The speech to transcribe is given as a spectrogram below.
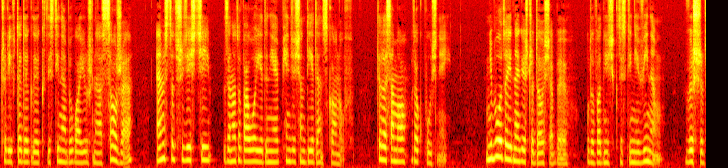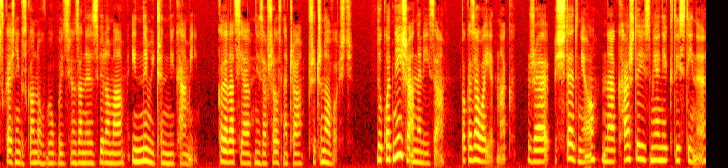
czyli wtedy, gdy Krystyna była już na Sorze, M130 zanotowało jedynie 51 zgonów. Tyle samo rok później. Nie było to jednak jeszcze dość, aby udowodnić Krystynie winę Wyższy wskaźnik zgonów mógł być związany z wieloma innymi czynnikami. Korelacja nie zawsze oznacza przyczynowość. Dokładniejsza analiza pokazała jednak, że średnio na każdej zmianie Krystyny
